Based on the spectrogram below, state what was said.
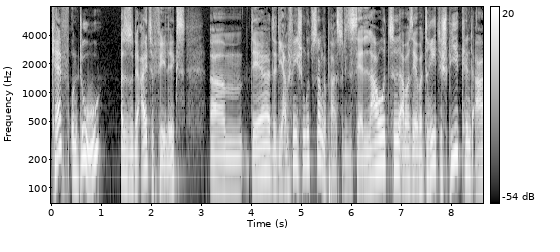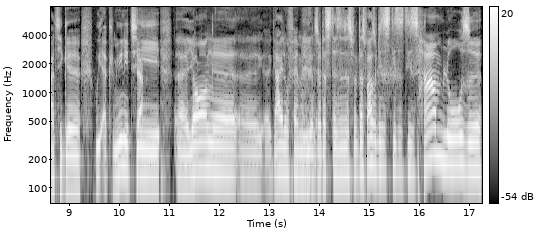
Kev und du, also so der alte Felix, ähm, der, die haben, finde ich, schon gut zusammengepasst. So dieses sehr laute, aber sehr überdrehte, spielkindartige We Are Community, ja. äh, Jonge, äh, Geilo Family und so. Das, das, das, das war so dieses, dieses, dieses harmlose,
